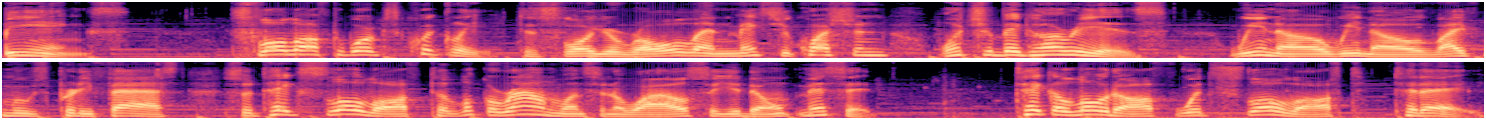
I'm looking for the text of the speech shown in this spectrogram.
beings. Slowloft works quickly to slow your roll and makes you question what your big hurry is. We know, we know, life moves pretty fast, so take Slowloft to look around once in a while so you don't miss it. Take a load off with Slowloft today.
